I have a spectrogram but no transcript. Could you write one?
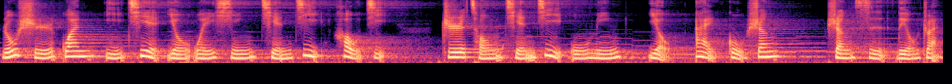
如实观一切有为行前际后际，知从前际无明有爱故生，生死流转，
